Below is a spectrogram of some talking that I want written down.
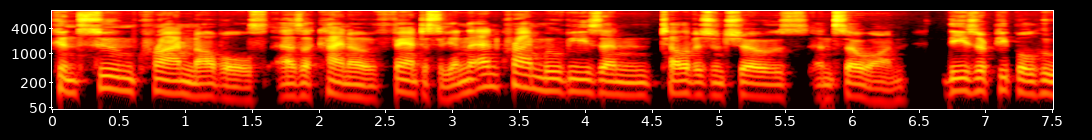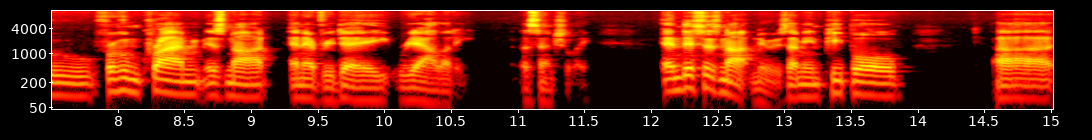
consume crime novels as a kind of fantasy and, and crime movies and television shows and so on. These are people who for whom crime is not an everyday reality, essentially. And this is not news. I mean, people, uh,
